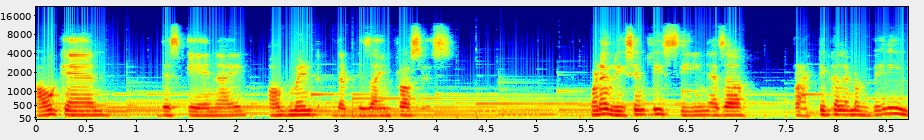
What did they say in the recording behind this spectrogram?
how can this ANI augment the design process? What I've recently seen as a practical and a very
